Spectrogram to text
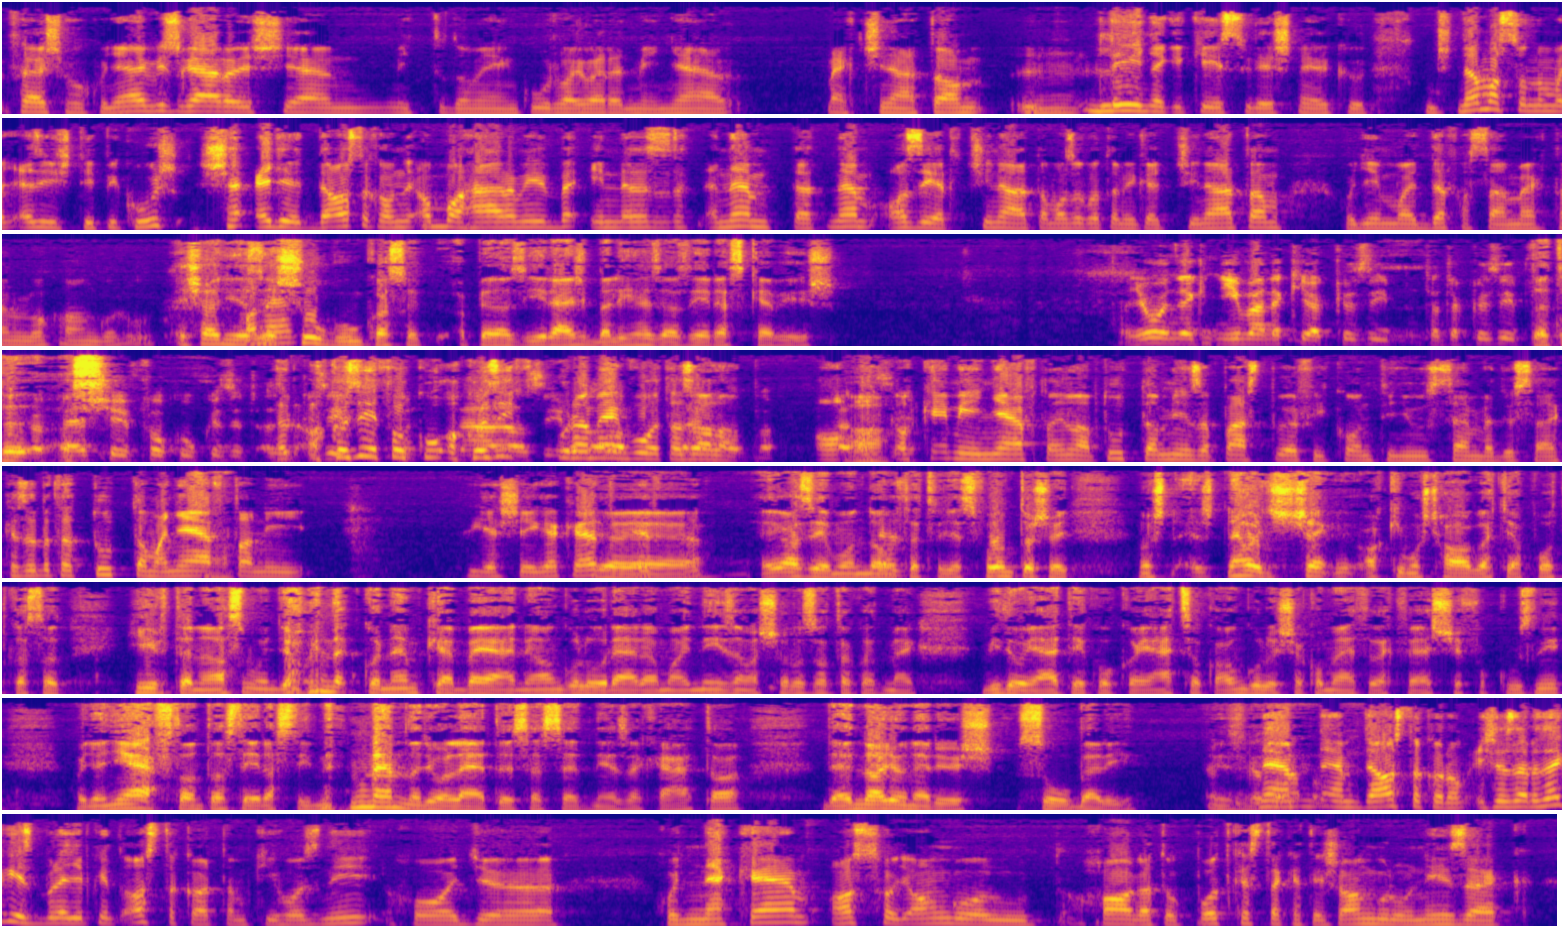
felsőfokú nyelvvizsgára, és ilyen, mit tudom én, kurva jó eredménnyel megcsináltam mm. lényegi készülés nélkül. És nem azt mondom, hogy ez is tipikus, se, egy, de azt akarom, hogy abban a három évben én ez, nem, tehát nem azért csináltam azokat, amiket csináltam, hogy én majd defaszán megtanulok angolul. És annyi hanem... súgunk az, hogy például az írásbelihez azért ez kevés. Jó, neki, nyilván neki a közép, tehát a középfokú, tehát a, a felsőfokú között. Az a, a középfokú, a középfokúra meg volt az alap. A, a, a kemény nyelvtani alap. Tudtam, mi ez a past perfect continuous szenvedő szerkezetben, tehát tudtam a nyelvtani hülyeségeket. Ja, ja, ja. Én azért mondom, ez... tehát, hogy ez fontos, hogy most nehogy se, aki most hallgatja a podcastot, hirtelen azt mondja, hogy akkor nem kell bejárni angolórára, majd nézem a sorozatokat, meg videójátékokkal játszok angolul, és akkor mehetetek felsőfokúzni, hogy a nyelvtant azt én azt így nem nagyon lehet összeszedni ezek által, de nagyon erős szóbeli. Nem, nem, de azt akarom, és ezzel az egészből egyébként azt akartam kihozni, hogy hogy nekem az, hogy angolul hallgatok podcasteket, és angolul nézek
